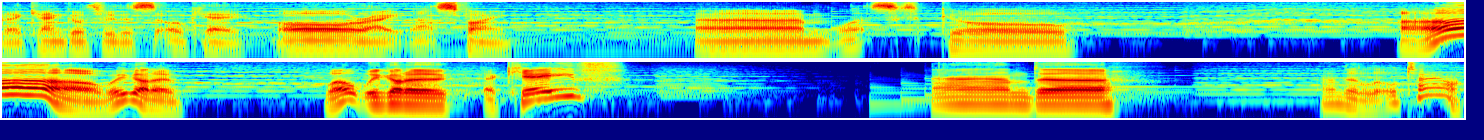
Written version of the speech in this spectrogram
But I can go through this. Okay. Alright, that's fine. Um, let's go... Oh, we got a... Well, we got a, a cave. And, uh... And a little town.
